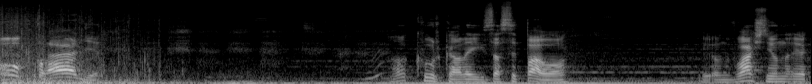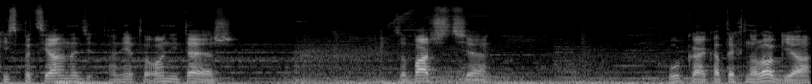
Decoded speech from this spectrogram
O panie! O kurka, ale ich zasypało. I on właśnie, on jakieś specjalne... A nie, to oni też. Zobaczcie. Kurka, jaka technologia.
